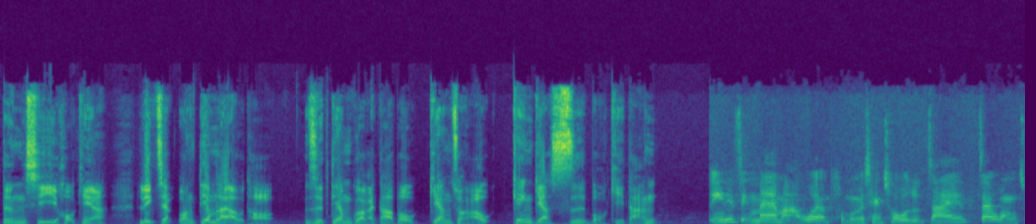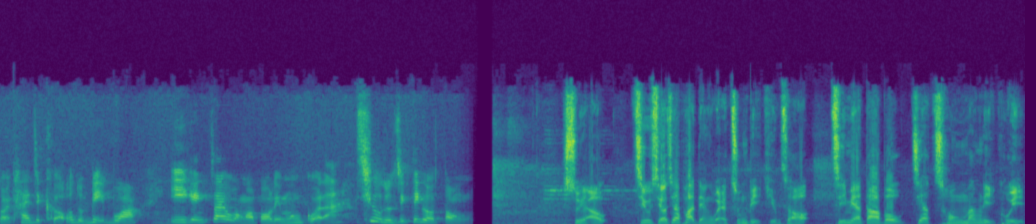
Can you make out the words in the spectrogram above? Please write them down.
当时伊好惊，立即往店内后头，而店外嘅大步惊转后。更加肆无忌惮。因啲食咩嘛，我又同冇清楚，我就再再往再睇一佢，我就别話已經再往我玻璃門過啦，手就直滴落洞。隨後，周小姐拍電話準備求助，指名大埔則匆忙離開。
